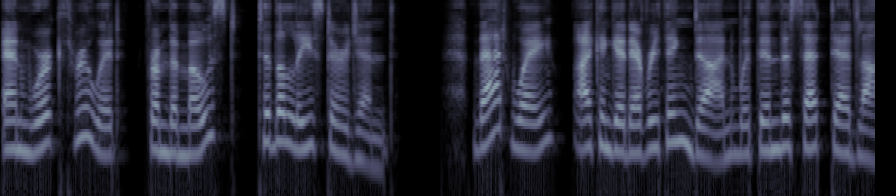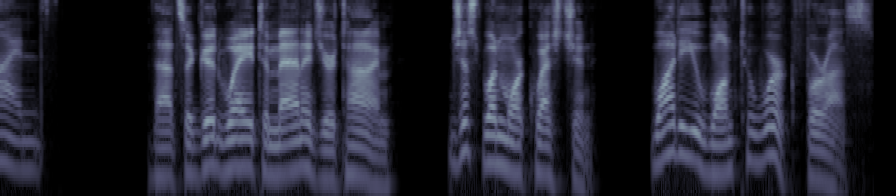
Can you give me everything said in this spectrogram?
and work through it from the most to the least urgent. That way, I can get everything done within the set deadlines. That's a good way to manage your time. Just one more question. Why do you want to work for us?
